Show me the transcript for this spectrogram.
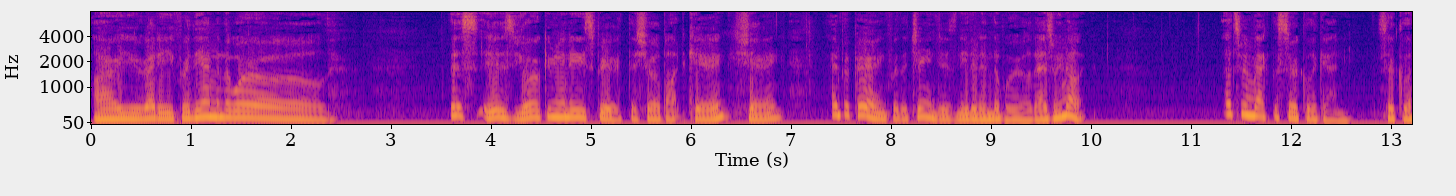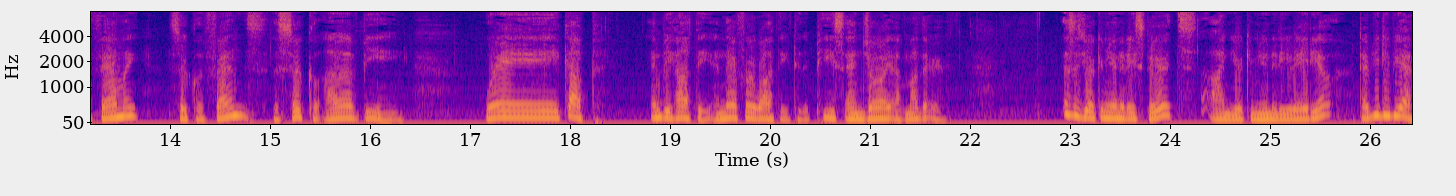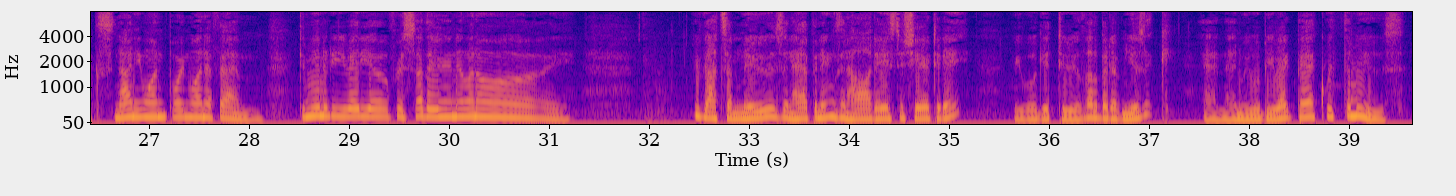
Are you ready for the end of the world? This is Your Community Spirit, the show about caring, sharing, and preparing for the changes needed in the world as we know it. Let's bring back the circle again. Circle of family, circle of friends, the circle of being. Wake up and be healthy and therefore wealthy to the peace and joy of Mother Earth. This is Your Community Spirits on Your Community Radio, WDBX 91.1 FM, Community Radio for Southern Illinois. We've got some news and happenings and holidays to share today. We will get to a little bit of music, and then we will be right back with the news.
